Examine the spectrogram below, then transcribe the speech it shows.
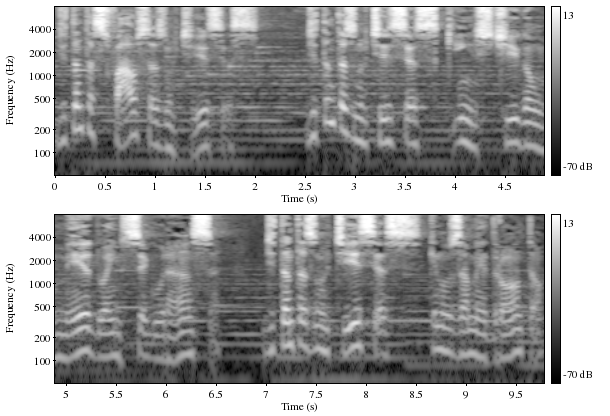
de tantas falsas notícias, de tantas notícias que instigam o medo, a insegurança, de tantas notícias que nos amedrontam.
